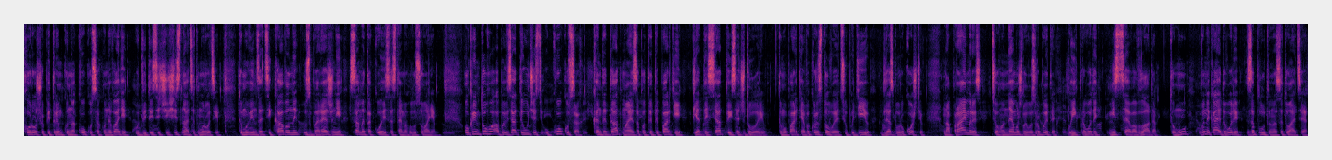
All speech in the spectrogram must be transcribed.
хорошу підтримку на кокусах у Неваді у 2016 році. Тому він зацікавлений у збереженні саме такої системи голосування. Окрім того, аби взяти участь у кокусах, кандидат має заплатити партії 50 тисяч доларів. Тому партія використовує цю подію для збору коштів. На праймерис цього неможливо зробити, бо їх проводить місцева влада. Тому виникає доволі заплутана ситуація.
